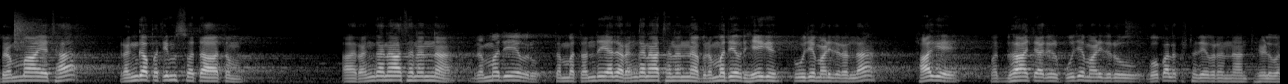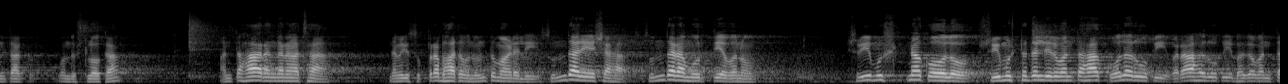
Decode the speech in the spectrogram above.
ಬ್ರಹ್ಮ ಯಥಾ ರಂಗಪತಿಂ ಸ್ವತಾತಂ. ಆ ರಂಗನಾಥನನ್ನು ಬ್ರಹ್ಮದೇವರು, ತಮ್ಮ ತಂದೆಯಾದ ರಂಗನಾಥನನ್ನು ಬ್ರಹ್ಮದೇವರು ಹೇಗೆ ಪೂಜೆ ಮಾಡಿದರಲ್ಲ ಹಾಗೆ ಮಧ್ವಾಚಾರ್ಯರು ಪೂಜೆ ಮಾಡಿದರು ಗೋಪಾಲಕೃಷ್ಣ ದೇವರನ್ನು ಅಂತ ಹೇಳುವಂಥ ಒಂದು ಶ್ಲೋಕ. ಅಂತಹ ರಂಗನಾಥ ನಮಗೆ ಸುಪ್ರಭಾತವನ್ನು ಉಂಟು ಮಾಡಲಿ. ಸುಂದರೇಶ ಸುಂದರ ಮೂರ್ತಿಯವನು ಶ್ರೀಮುಷ್ಣ ಕೋಲೋ ಶ್ರೀಮುಷ್ಣದಲ್ಲಿರುವಂತಹ ಕೋಲರೂಪಿ, ವರಾಹರೂಪಿ ಭಗವಂತ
